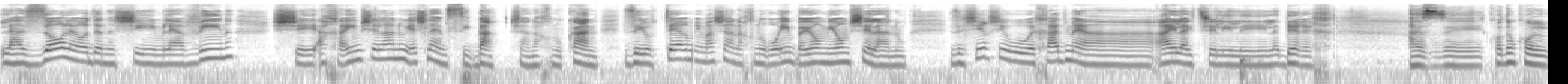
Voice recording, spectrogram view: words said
לעזור לעוד אנשים, להבין שהחיים שלנו יש להם סיבה שאנחנו כאן. זה יותר ממה שאנחנו רואים ביום-יום שלנו. זה שיר שהוא אחד מה-highlights שלי לדרך. אז אה, קודם כל,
